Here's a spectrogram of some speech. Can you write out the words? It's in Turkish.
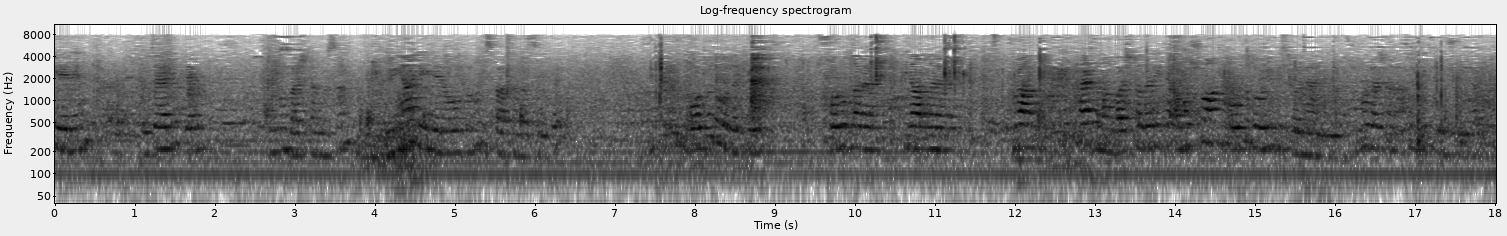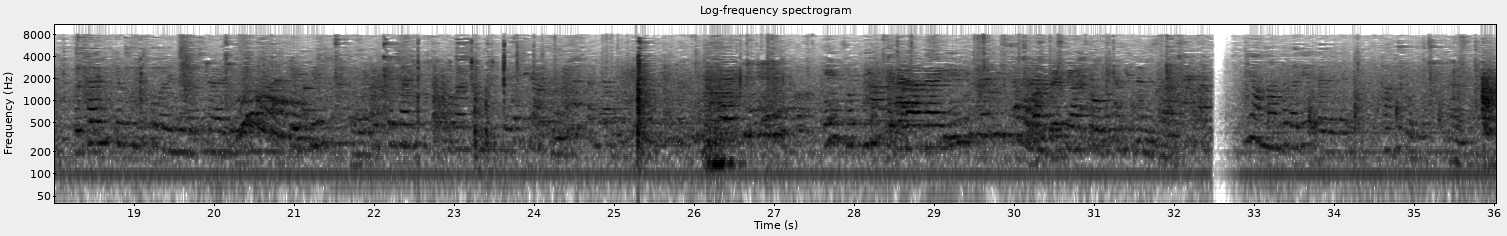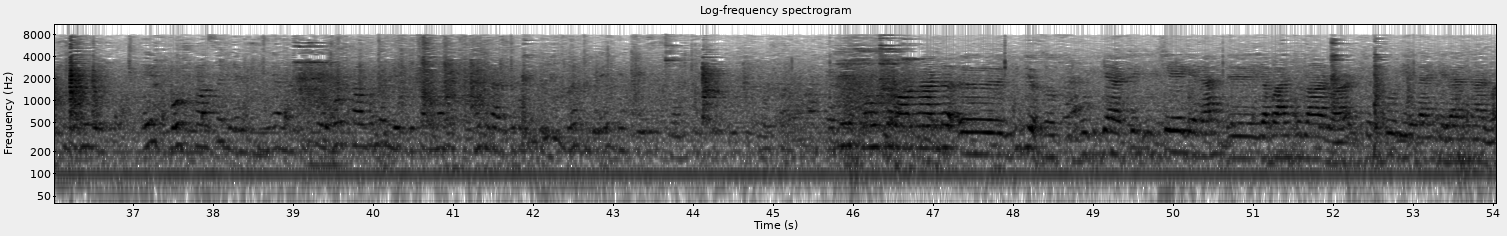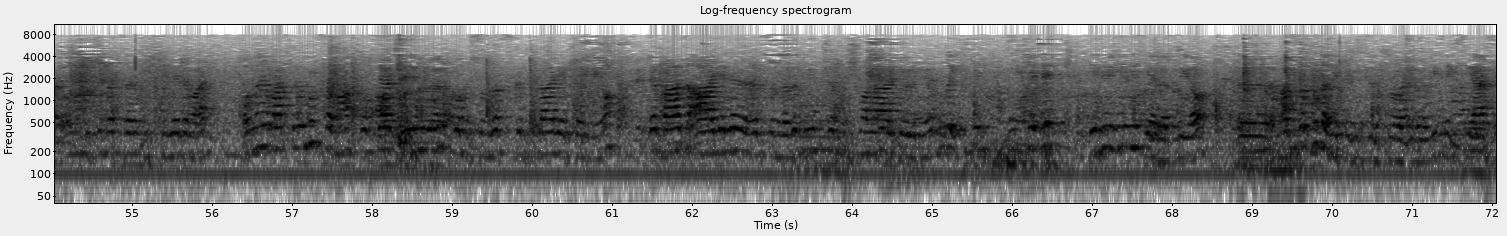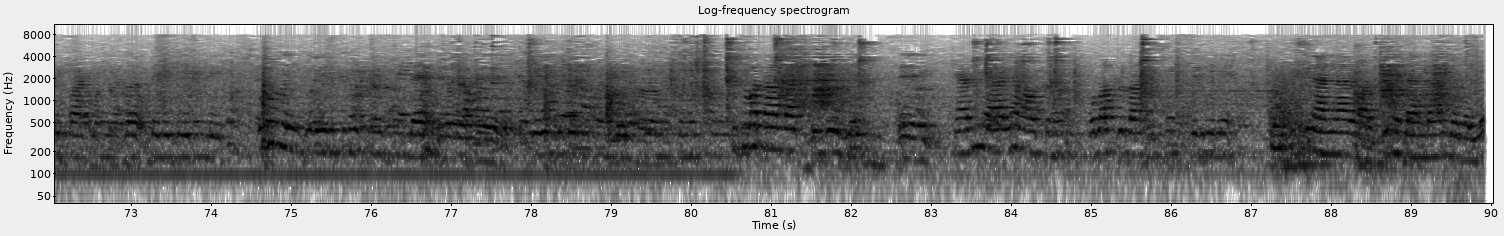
Türkiye'nin özellikle Cumhurbaşkanımızın dünya lideri olduğunu ispatlamasıydı. Orta Doğu'daki sorunları, planları kuran her zaman başkalarıydı ama şu an Orta Doğu'yu biz yönlendiriyoruz. Cumhurbaşkanımızın ilk görüşüyle özellikle Kudüs olayında verdiği beraberliğin şu olanda ihtiyaç olduğunu bilmemiz lazım. Anlamda e, tahrik oluyor. Çünkü ev boş kalsa bile düşünülemez. O boş kaldığında bile insanlar ne kadar sıkıntı burası bile bir tesis var. Bir de son zamanlarda e, biliyorsunuz bu gerçek ülkeye gelen e, yabancılar var, işte Suriye'den gelenler var, onun dışında tarım işçileri var. Onlara baktığımız zaman sosyal sorumluluk konusunda sıkıntılar yaşanıyor ve bazı aileler arasında da büyük çatışmalar görünüyor. Bu da ülke, ülkede tedirginlik yaratıyor. Ee, aslında bu da hepimizin problemi. Bir tek siyasi partinin ya da belediyenin değil. Bununla ilgili hükümet nezdinde e, e, gerekli görüşmeleri yapıyor musunuz? Çünkü vatandaş e, kendi yerli halkının Polatlı'dan gitmek istediğini düşünenler var bu nedenden dolayı.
